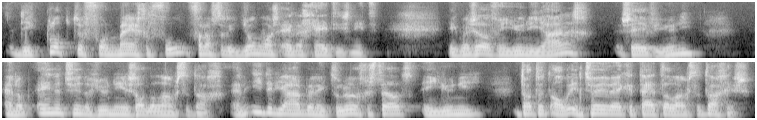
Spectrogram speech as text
die klopte voor mijn gevoel vanaf dat ik jong was energetisch niet. Ik ben zelf in juni jarig, 7 juni. En op 21 juni is al de langste dag. En ieder jaar ben ik teleurgesteld in juni dat het al in twee weken tijd de langste dag is.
